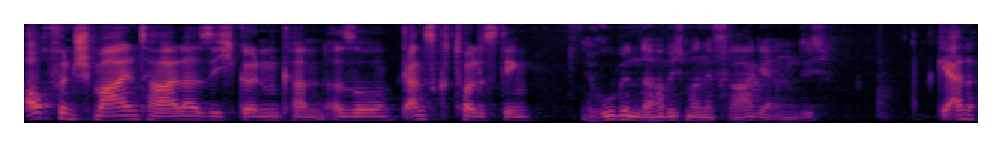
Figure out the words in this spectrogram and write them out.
auch für einen schmalen Taler sich gönnen kann. Also ganz tolles Ding. Ruben, da habe ich mal eine Frage an dich. Gerne.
